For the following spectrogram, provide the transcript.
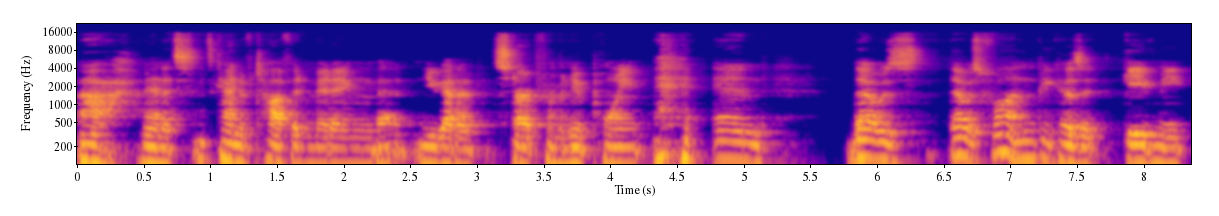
ah, man, it's it's kind of tough admitting that you got to start from a new point, and that was that was fun because it gave me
